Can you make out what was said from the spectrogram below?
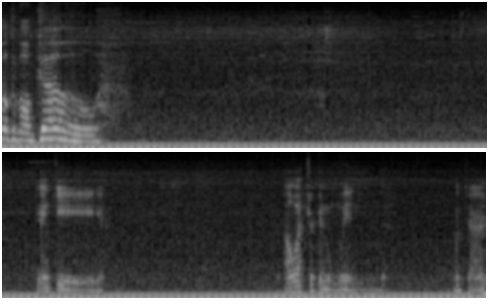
Pokeball Go! Ganki. Electric and wind. Okay.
